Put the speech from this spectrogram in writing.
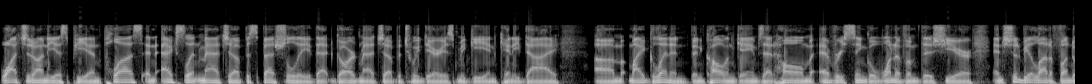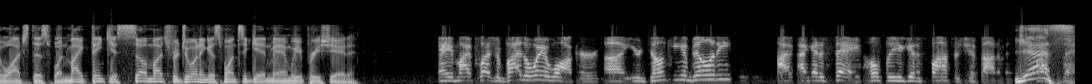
Watch it on ESPN Plus. An excellent matchup, especially that guard matchup between Darius McGhee and Kenny Dye. Um, Mike Glennon been calling games at home, every single one of them this year, and should be a lot of fun to watch this one. Mike, thank you so much for joining us once again, man. We appreciate it. Hey, my pleasure. By the way, Walker, uh, your dunking ability I, I got to say, hopefully you get a sponsorship out of it. Yes,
